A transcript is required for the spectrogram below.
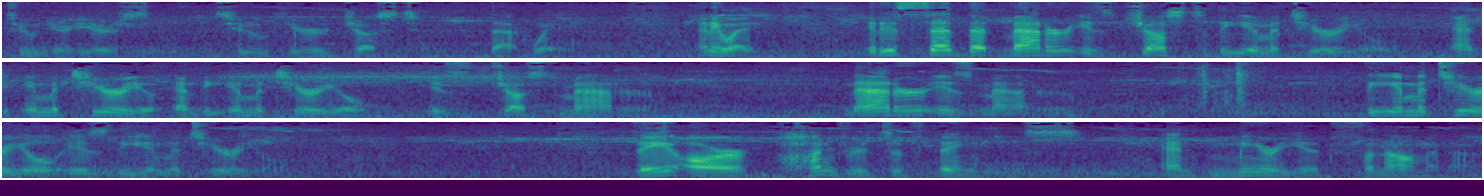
tune your ears to hear just that way. Anyway, it is said that matter is just the immaterial, and immaterial and the immaterial is just matter. Matter is matter. The immaterial is the immaterial. They are hundreds of things and myriad phenomena.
